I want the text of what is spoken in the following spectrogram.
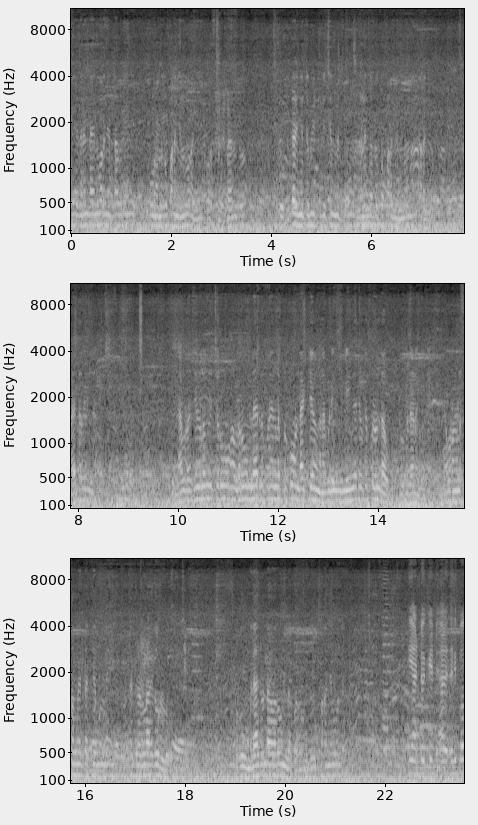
വേദന ഉണ്ടായെന്ന് പറഞ്ഞിട്ട് അവർ പോണെന്നൊക്കെ പറഞ്ഞെന്ന് പറഞ്ഞു. ഹോസ്പിറ്റലിൽ എന്തോ ഷൂട്ട് കഴിഞ്ഞിട്ട് വീട്ടിൽ ചെന്നിട്ട് അങ്ങനെ എന്തൊക്കെ പറഞ്ഞെന്നാണ് അറിഞ്ഞത്. അറിയില്ല. പിന്നെ അവിടെ വെച്ച് ഞങ്ങൾ ഒന്നിച്ച് റൂം അവിടെ റൂമിലായിരുന്നപ്പോൾ ഞങ്ങളിപ്പോൾ കോൺടാക്ട് ചെയ്യും അങ്ങനെ വിളി വിളിയും കാര്യമൊക്കെ എപ്പോഴും ഉണ്ടാവും റൂമിലാണെങ്കിൽ. ഞാൻ ഉറങ്ങുന്ന സമയത്തൊക്കെ പുള്ളി ഉള്ളൂ റൂമിലാരും ഉണ്ടാവാറുമില്ല. അപ്പോൾ അതുകൊണ്ട് പറഞ്ഞ പോലെ ഈ അഡ്വക്കേറ്റ് ഇതിപ്പോ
